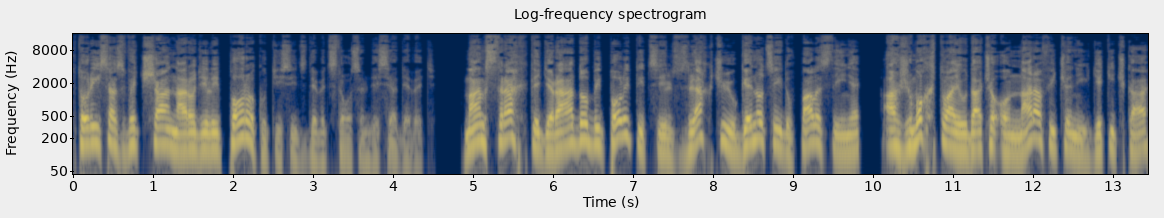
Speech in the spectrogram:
ktorí sa zväčša narodili po roku 1989. Mám strach, keď rádoby politici zľahčujú genocídu v Palestíne a žmochtlajú dačo o narafičených detičkách,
